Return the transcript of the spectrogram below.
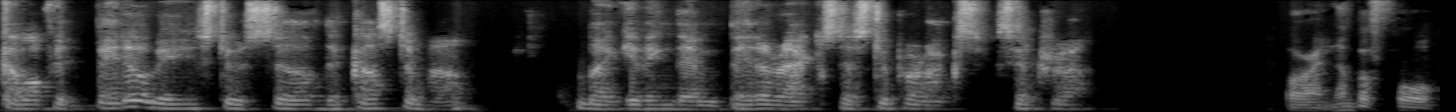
come up with better ways to serve the customer by giving them better access to products, etc. All right, number four.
